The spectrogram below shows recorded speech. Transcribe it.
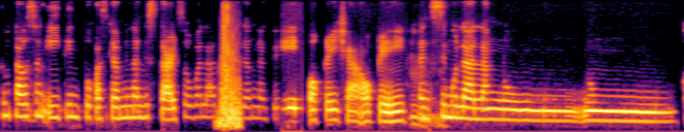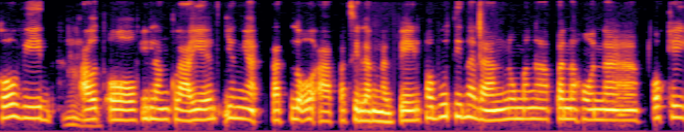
2018 po kasi kami nag-start, so wala talagang nag okay siya, okay. Mm. Nagsimula lang nung, nung COVID, Mm. out of ilang client, yun nga, tatlo o apat silang nag-fail. Mabuti na lang nung mga panahon na okay,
